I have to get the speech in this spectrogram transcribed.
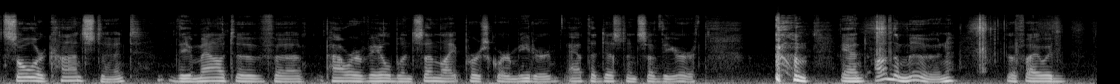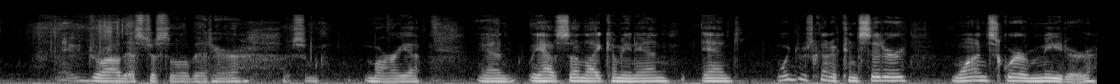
solar constant, the amount of uh, power available in sunlight per square meter at the distance of the Earth. and on the moon, if I would draw this just a little bit here, there's some Maria, and we have sunlight coming in, and we're just going to consider one square meter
